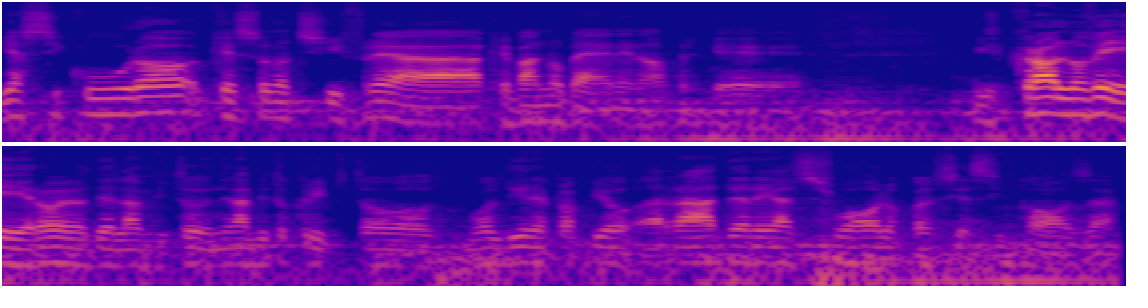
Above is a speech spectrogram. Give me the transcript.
Vi assicuro che sono cifre a, che vanno bene, no? Perché il crollo vero nell'ambito cripto vuol dire proprio radere al suolo qualsiasi cosa.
